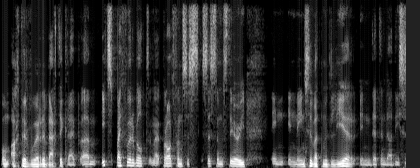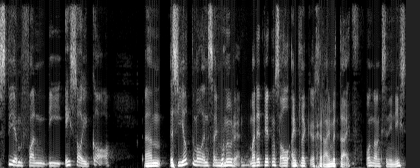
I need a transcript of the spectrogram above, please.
om agter woorde weg te kruip. Um iets byvoorbeeld nou praat van sys- systems theory en en mense wat moet leer en dit en dat die stelsel van die SAIK um is heeltemal in sy moere, maar dit weet ons al eintlik 'n geruime tyd. Ondanks in die nuus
